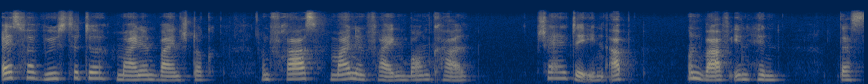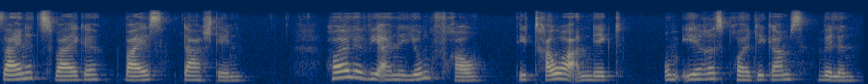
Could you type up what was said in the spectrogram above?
Es verwüstete meinen Weinstock und fraß meinen Feigenbaum kahl, schälte ihn ab und warf ihn hin, dass seine Zweige weiß dastehen. Heule wie eine Jungfrau, die Trauer anlegt, um ihres Bräutigams willen.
